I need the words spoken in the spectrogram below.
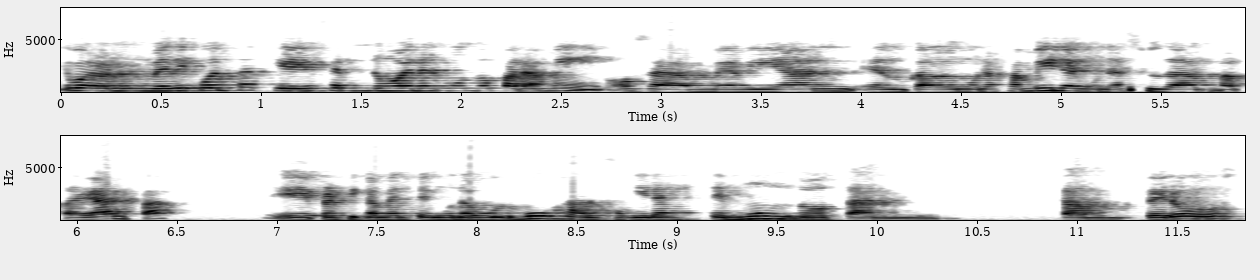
Y bueno, me di cuenta que ese no era el mundo para mí, o sea, me habían educado en una familia, en una ciudad, Matagalpa, eh, prácticamente en una burbuja, al salir a este mundo tan, tan feroz,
